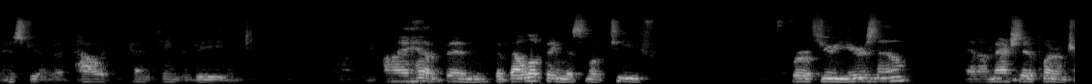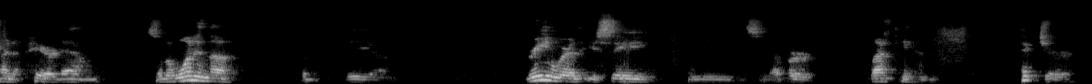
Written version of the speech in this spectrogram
the history of it, how it kind of came to be. And, um, I have been developing this motif for a few years now, and I'm actually at a point where I'm trying to pare down. So the one in the the, the uh, greenware that you see in the, the upper left hand picture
